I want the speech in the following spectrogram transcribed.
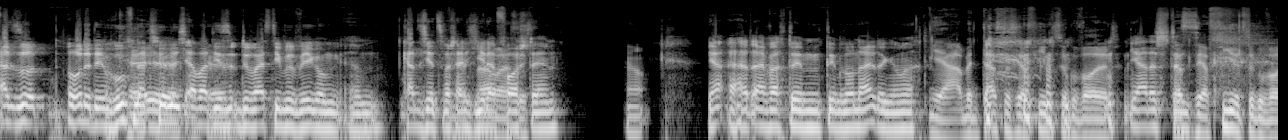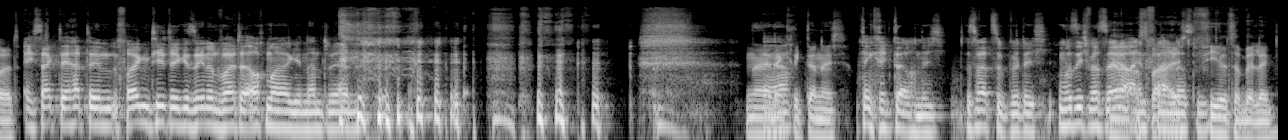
Also ohne den Ruf okay, natürlich, okay. aber diese, du weißt die Bewegung, ähm, kann sich jetzt wahrscheinlich ja, klar, jeder vorstellen. Ich. Ja. Ja, er hat einfach den, den Ronaldo gemacht. Ja, aber das ist ja viel zu gewollt. ja, das stimmt. Das ist ja viel zu gewollt. Ich sagte, er hat den Folgentitel gesehen und wollte auch mal genannt werden. nee, ja, den kriegt er nicht. Den kriegt er auch nicht. Das war zu billig. Muss ich was selber ja, das einfallen war echt lassen. viel zu billig.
